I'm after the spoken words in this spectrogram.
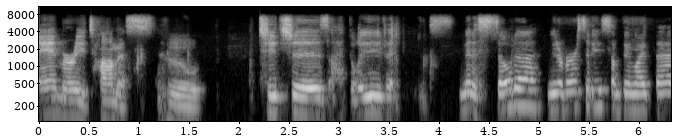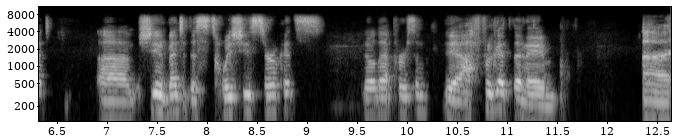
AnnMarie Thomas who teaches, I believe, at Minnesota University, something like that. Um, she invented the squishy circuits. You know that person? Yeah, I forget the name. Uh,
